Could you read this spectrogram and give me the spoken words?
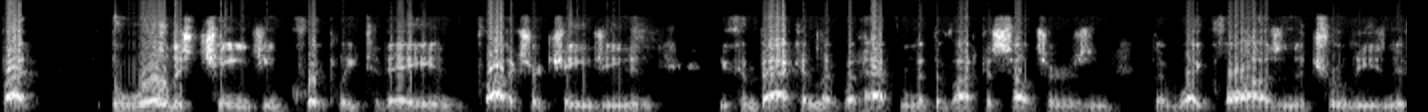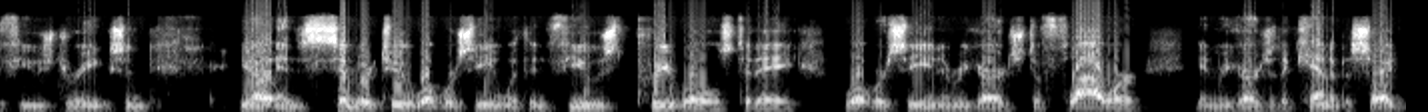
But the world is changing quickly today, and products are changing. And you come back and look what happened with the vodka seltzers and the White Claws and the Trulies and the infused drinks, and you know, and similar to what we're seeing with infused pre rolls today, what we're seeing in regards to flower, in regards to the cannabis. So I,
